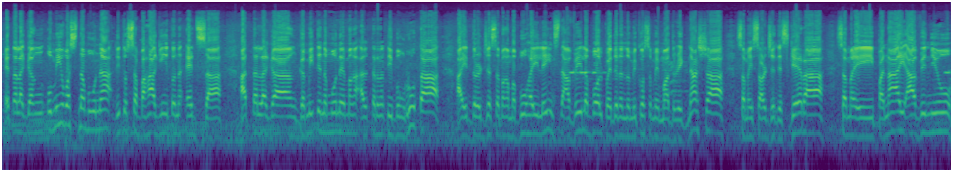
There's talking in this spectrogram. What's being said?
ay talagang umiwas na muna dito sa bahaging ito ng EDSA at talagang gamitin na muna yung mga alternatibong ruta either dyan sa mga mabuhay lanes na available. Pwede na lumiko sa may Mother Ignacia sa may Sergeant Esguera sa may Panay Avenue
